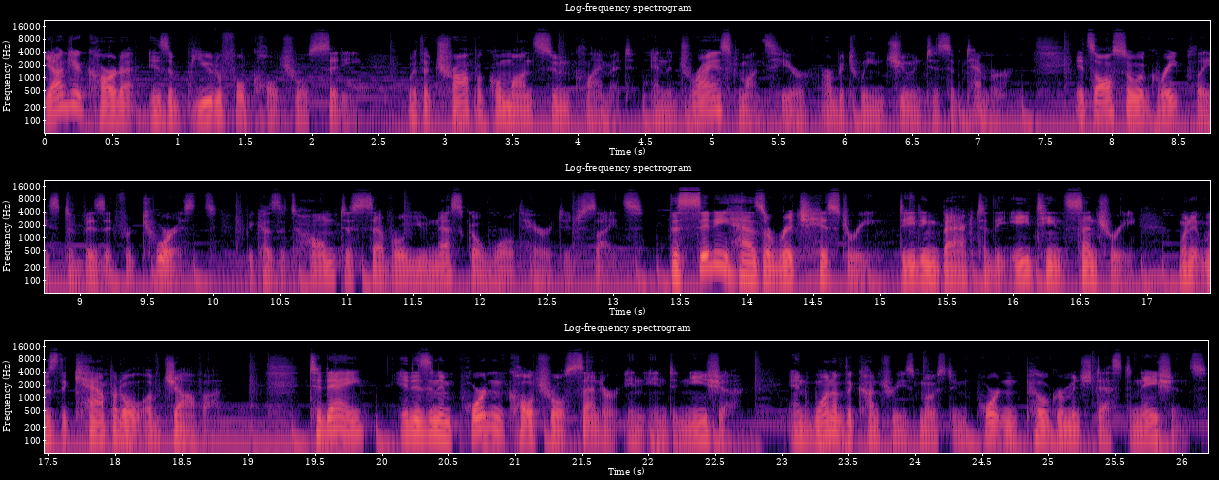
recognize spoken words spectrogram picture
Yogyakarta is a beautiful cultural city with a tropical monsoon climate, and the driest months here are between June to September. It's also a great place to visit for tourists because it's home to several UNESCO World Heritage Sites. The city has a rich history dating back to the 18th century when it was the capital of Java. Today, it is an important cultural center in Indonesia and one of the country's most important pilgrimage destinations.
